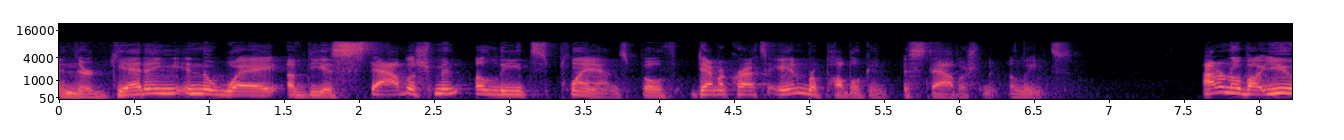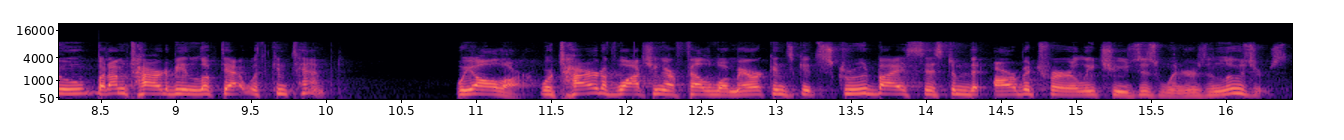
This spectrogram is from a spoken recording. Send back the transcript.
and they're getting in the way of the establishment elites' plans, both Democrats and Republican establishment elites. I don't know about you, but I'm tired of being looked at with contempt. We all are. We're tired of watching our fellow Americans get screwed by a system that arbitrarily chooses winners and losers.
